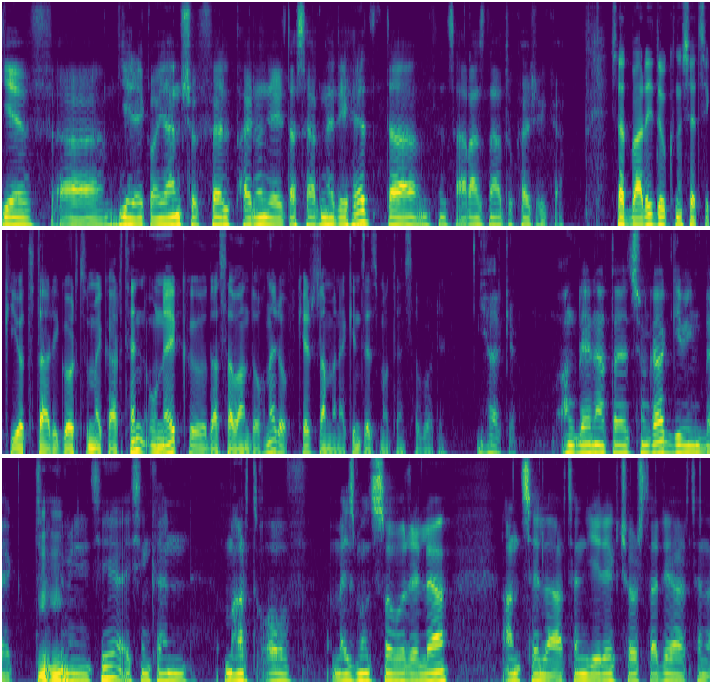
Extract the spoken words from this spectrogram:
եւ երեկոյան շփվել փայլուն երիտասարդների հետ դա ցենց առանձնահատուկ հաշվիկ է Շատ բարի դուք նշեցիք 7 տարի գործում եք արդեն ունեք դասավանդողներ ովքեր ժամանակին ձեզ մոտ են սովորել Իհարկե անգլերեն արտահայտություն կա giving back to community այսինքն մարդ ով մեզ մոտ սովորել է անցել է արդեն 3-4 տարի արդեն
